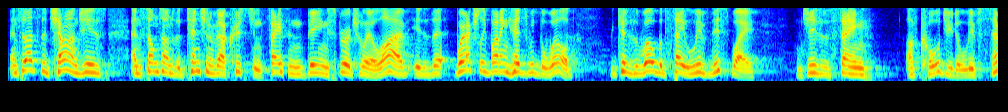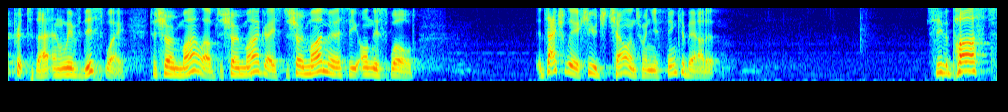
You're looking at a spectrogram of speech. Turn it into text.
And so that's the challenge is, and sometimes the tension of our Christian faith and being spiritually alive is that we're actually butting heads with the world because the world would say, live this way. And Jesus is saying, I've called you to live separate to that and live this way, to show my love, to show my grace, to show my mercy on this world. It's actually a huge challenge when you think about it. See, the past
